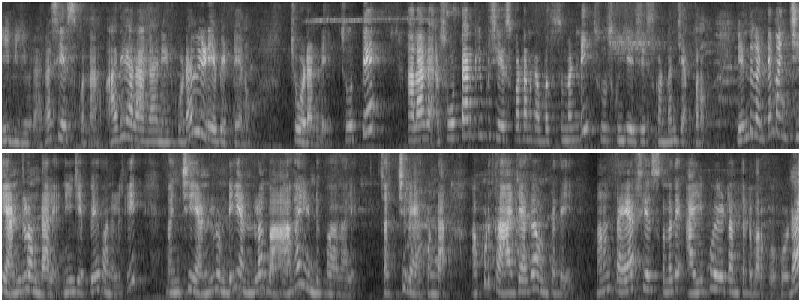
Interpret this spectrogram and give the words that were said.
ఈ బియ్యం లాగా చేసుకున్నాను. అది అలాగా అనేది కూడా వీడియో పెట్టాను. చూడండి. చూస్తే అలాగా చూడటానికి ఇప్పుడు చేసుకోవటానికి అవ్వతుందండి చూసుకుని చేసేసుకోండి అని చెప్పను. ఎందుకంటే మంచి ఎండలు ఉండాలి నేను చెప్పే పనులకి మంచి ఎండలు ఉండి ఎండలో బాగా ఎండిపోవాలి. చచ్చి లేకుండా. అప్పుడు తాజాగా ఉంటుంది. మనం తయారు చేసుకున్నది అయిపోయేటంతటి వరకు కూడా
